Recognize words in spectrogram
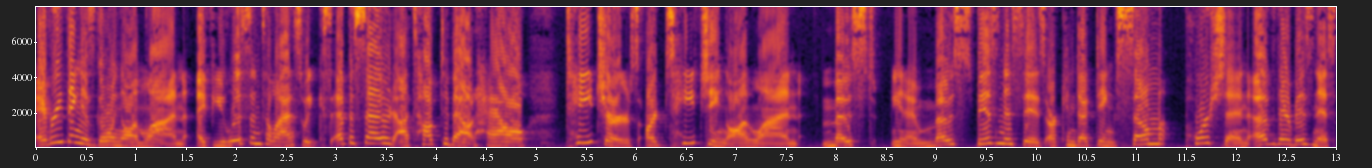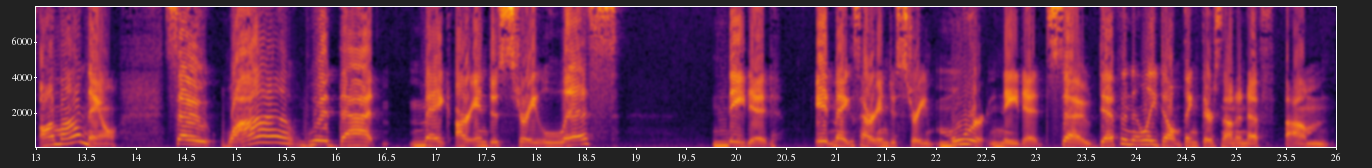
everything is going online. If you listen to last week's episode, I talked about how teachers are teaching online. Most, you know, most businesses are conducting some portion of their business online now. So, why would that make our industry less needed it makes our industry more needed. So definitely don't think there's not enough um,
